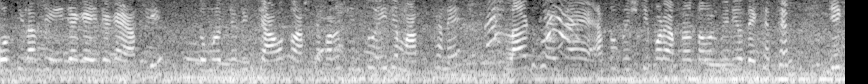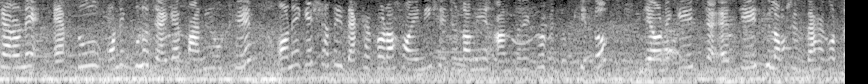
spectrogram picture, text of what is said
বলছিলাম যে এই জায়গায় এই জায়গায় আছি। তোমরা যদি চাও তো আসতে পারো কিন্তু এই যে মাঝখানে ফ্লাড হয়ে যায় এত বৃষ্টি পড়ে আপনারা তো আমার ভিডিও দেখেছেন যে কারণে এত অনেকগুলো জায়গায় পানি উঠে অনেকের সাথেই দেখা করা হয়নি সেই জন্য আমি আন্তরিকভাবে দুঃখিত যে অনেকেই চেয়েছিল আমার সাথে দেখা করতে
